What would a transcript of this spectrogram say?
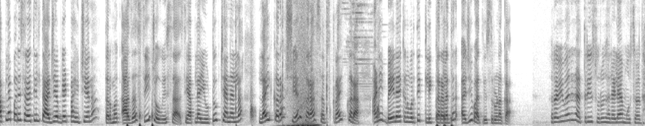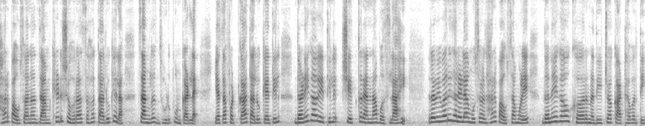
आपल्या परिसरातील ताजी अपडेट पाहिजे आहे ना? तर मग आजच सी चोवीस तास या आपल्या यूट्यूब चॅनलला लाईक करा शेअर करा सबस्क्राईब करा आणि बेल आयकनवरती क्लिक करायला तर अजिबात विसरू नका. रविवारी रात्री सुरू झालेल्या मुसळधार पावसानं जामखेड शहरासह तालुक्याला चांगलंच झोडपून काढलाय. याचा फटका तालुक्यातील धणेगाव येथील शेतकऱ्यांना बसला आहे. रविवारी झालेल्या मुसळधार पावसामुळे धनेगाव खर नदीच्या काठावरती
